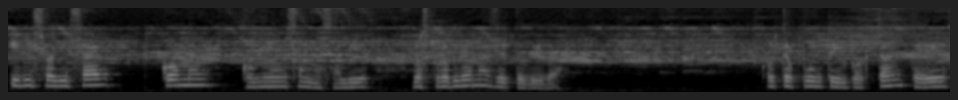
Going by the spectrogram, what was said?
y visualizar cómo comienzan a salir los problemas de tu vida. Otro punto importante es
